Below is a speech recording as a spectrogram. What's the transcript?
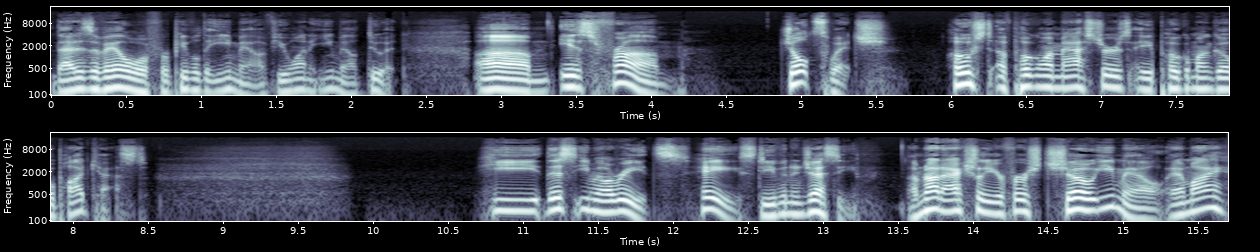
That is available for people to email. If you want to email, do it. Um, is from Jolt Switch, host of Pokemon Masters, a Pokemon Go podcast. He this email reads, "Hey, Steven and Jesse. I'm not actually your first show email, am I?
